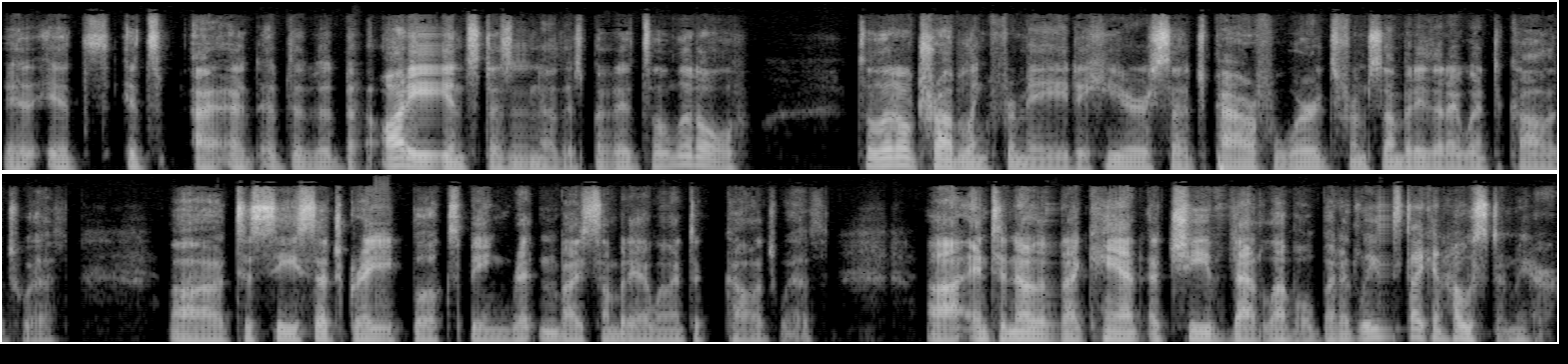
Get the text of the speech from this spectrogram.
it, it's it's uh, uh the, the audience doesn't know this, but it's a little it's a little troubling for me to hear such powerful words from somebody that I went to college with, uh, to see such great books being written by somebody I went to college with, uh, and to know that I can't achieve that level, but at least I can host him here.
